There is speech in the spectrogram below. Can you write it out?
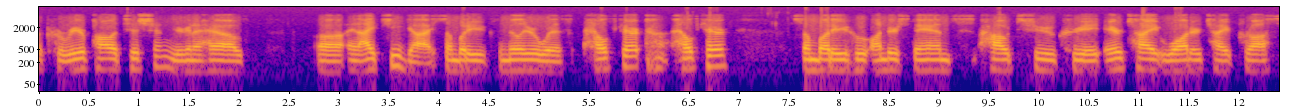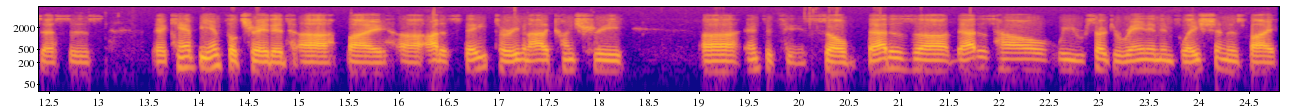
a career politician, you're going to have uh, an IT guy, somebody familiar with healthcare, healthcare somebody who understands how to create airtight, watertight processes that can't be infiltrated uh, by uh, out of state or even out of country uh, entities. So that is uh, that is how we start to rein in inflation is by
